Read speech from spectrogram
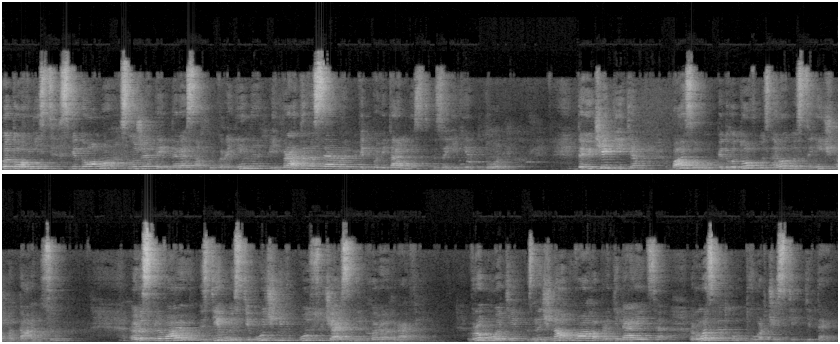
Готовність свідомо служити інтересам України і брати на себе відповідальність за її долю, даючи дітям базову підготовку з народно-сценічного танцю, розкриваю здібності учнів у сучасній хореографії. В роботі значна увага приділяється розвитку творчості дітей.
